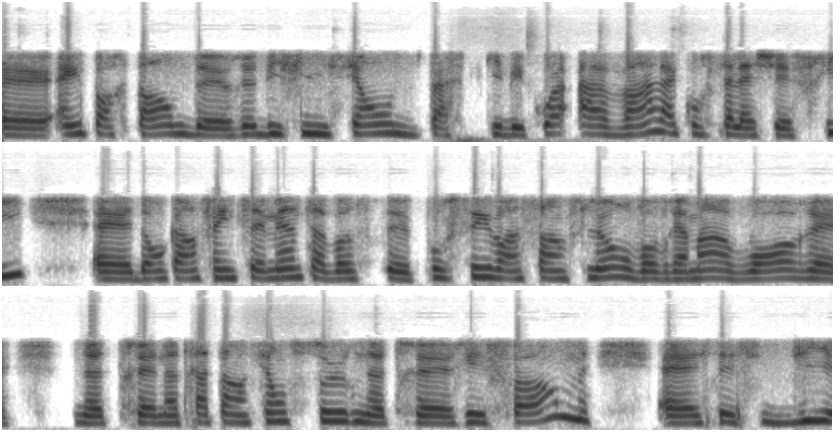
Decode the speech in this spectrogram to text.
euh, importante de redéfinition du Parti québécois avant la course à la chefferie. donc, en fin de semaine, ça va se poursuivre en ce sens-là. On va vraiment avoir notre notre attention sur notre réforme. ceci dit,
